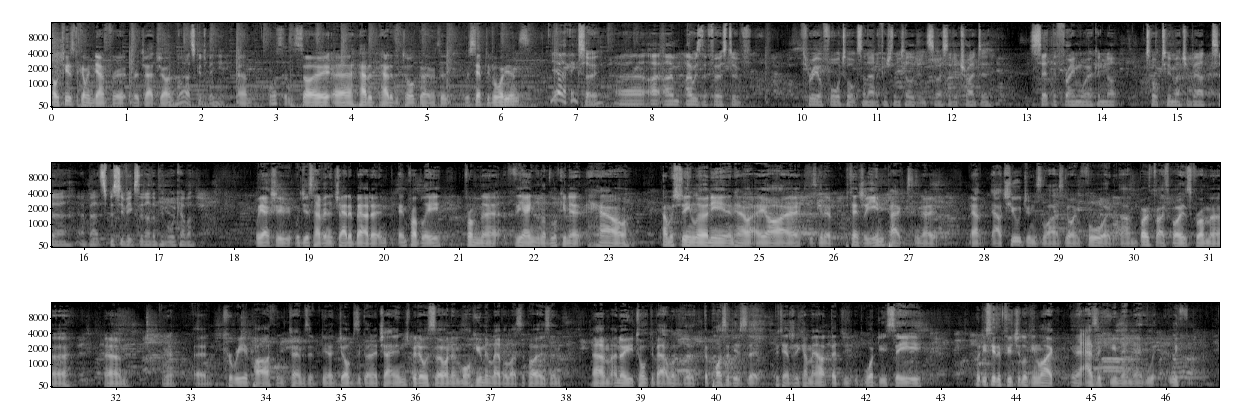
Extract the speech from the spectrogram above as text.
Oh, cheers for coming down for, for a chat, John. Oh, it's good to be here. Um, awesome. So, uh, how did how did the talk go? Was it a receptive audience? Yeah, I think so. Uh, I, I'm, I was the first of three or four talks on artificial intelligence, so I sort of tried to set the framework and not talk too much about uh, about specifics that other people would cover. We actually were just having a chat about it, and, and probably from the the angle of looking at how how machine learning and how AI is going to potentially impact, you know, our, our children's lives going forward. Um, both, I suppose, from a um, you know a career path in terms of you know jobs are going to change, but also on a more human level, I suppose. And um, I know you talked about a lot of the, the positives that potentially come out, but do, what do you see? What do you see the future looking like, you know, as a human and with, with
